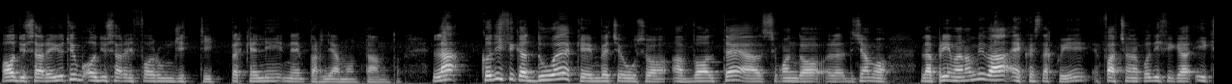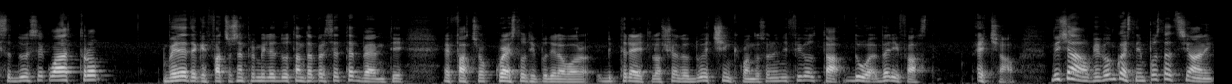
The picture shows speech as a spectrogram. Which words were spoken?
o di usare YouTube o di usare il forum GT perché lì ne parliamo tanto. La codifica 2 che invece uso a volte quando eh, diciamo la prima non mi va è questa qui, faccio una codifica X264 Vedete che faccio sempre 1280x720 e faccio questo tipo di lavoro. Bitrate lo scendo a 2.5 quando sono in difficoltà, 2 very fast e ciao. Diciamo che con queste impostazioni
